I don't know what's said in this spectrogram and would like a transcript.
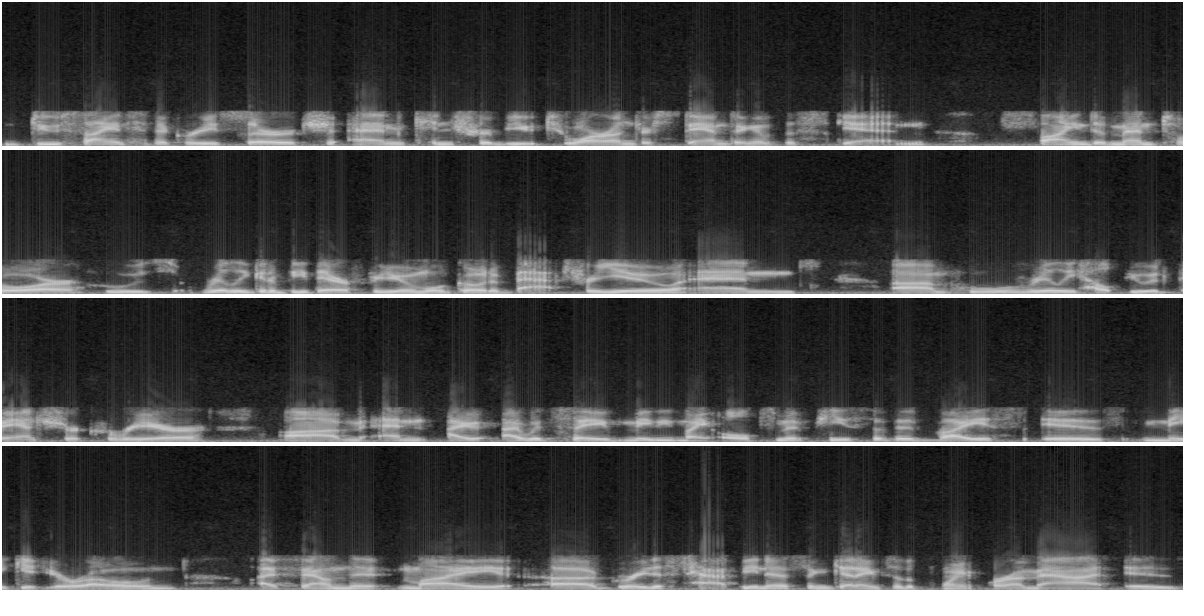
do scientific research, and contribute to our understanding of the skin. Find a mentor who's really going to be there for you and will go to bat for you and um, who will really help you advance your career. Um, and I, I would say maybe my ultimate piece of advice is make it your own. I found that my uh, greatest happiness in getting to the point where I'm at is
